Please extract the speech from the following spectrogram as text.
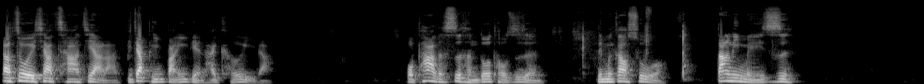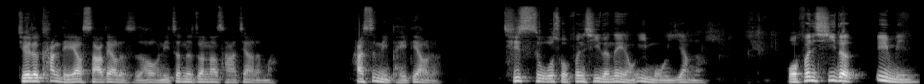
要做一下差价啦，比较平凡一点还可以啦。我怕的是很多投资人，你们告诉我。当你每一次觉得看跌要杀掉的时候，你真的赚到差价了吗？还是你赔掉了？其实我所分析的内容一模一样啊，我分析的域名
